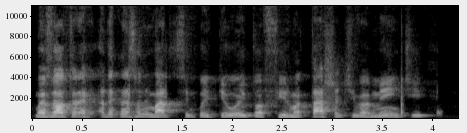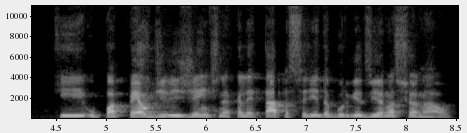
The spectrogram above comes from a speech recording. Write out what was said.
Mas, Walter, a Declaração de Março de 58 afirma taxativamente que o papel dirigente naquela etapa seria da burguesia nacional.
